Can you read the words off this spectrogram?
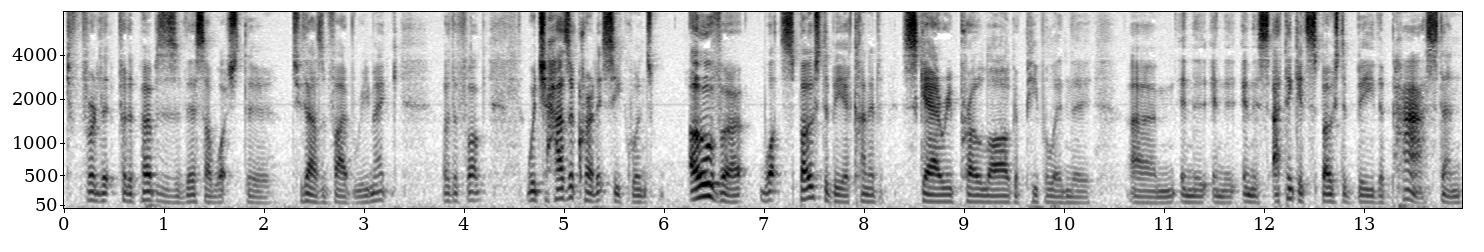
for the for the purposes of this, I watched the 2005 remake of The Fog, which has a credit sequence over what's supposed to be a kind of scary prologue of people in the um, in the in the in this. I think it's supposed to be the past, and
